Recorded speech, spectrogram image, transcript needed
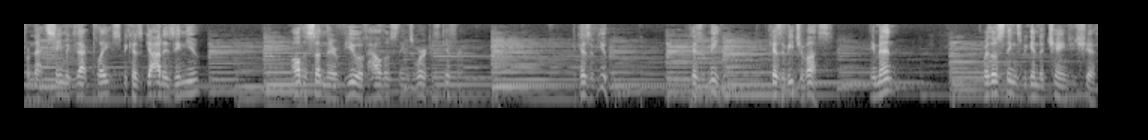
from that same exact place because God is in you, all of a sudden their view of how those things work is different. Because of you, because of me, because of each of us. Amen? Where those things begin to change and shift.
